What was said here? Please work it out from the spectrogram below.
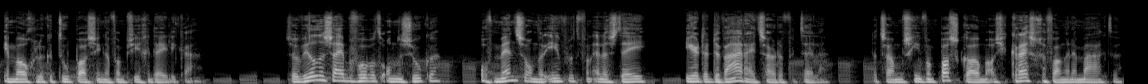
in mogelijke toepassingen van psychedelica. Zo wilden zij bijvoorbeeld onderzoeken of mensen onder invloed van LSD eerder de waarheid zouden vertellen. Dat zou misschien van pas komen als je krijgsgevangenen maakte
